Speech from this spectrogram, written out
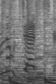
I'm no daddy's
